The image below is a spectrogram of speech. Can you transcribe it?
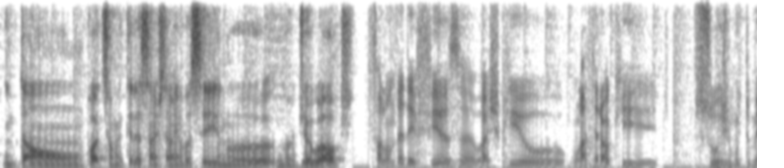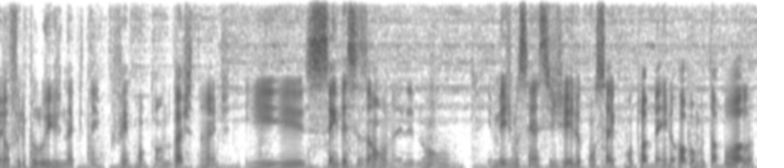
Então pode ser uma interessante também você ir no, no Diego Alves. Falando da defesa, eu acho que o, um lateral que surge muito bem é o Felipe Luiz, né? Que tem, vem pontuando bastante e sem decisão, né? Ele não e mesmo sem SG, ele consegue pontuar bem, ele rouba muita bola.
